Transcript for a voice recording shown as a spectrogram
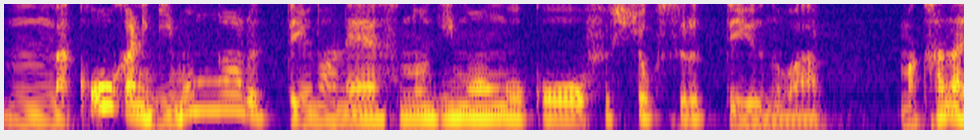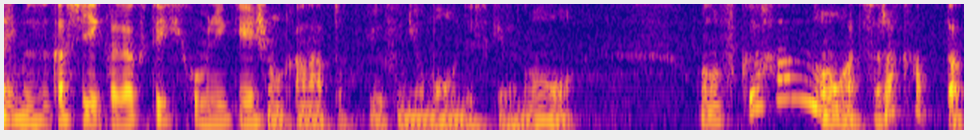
うんだ効果に疑問があるっていうのはねその疑問をこう払拭するっていうのは、まあ、かなり難しい科学的コミュニケーションかなというふうに思うんですけれどもこの副反応が辛かったっ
